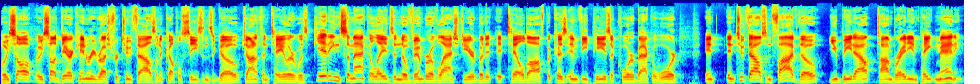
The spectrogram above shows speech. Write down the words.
Well, we saw we saw Derrick Henry rush for 2,000 a couple seasons ago. Jonathan Taylor was getting some accolades in November of last year, but it, it tailed off because MVP is a quarterback award. In in 2005, though, you beat out Tom Brady and Peyton Manning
